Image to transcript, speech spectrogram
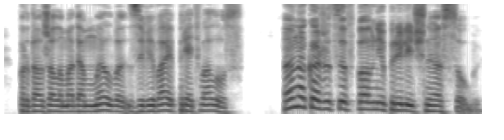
— продолжала мадам Мелва, завивая прядь волос, «она кажется вполне приличной особой.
